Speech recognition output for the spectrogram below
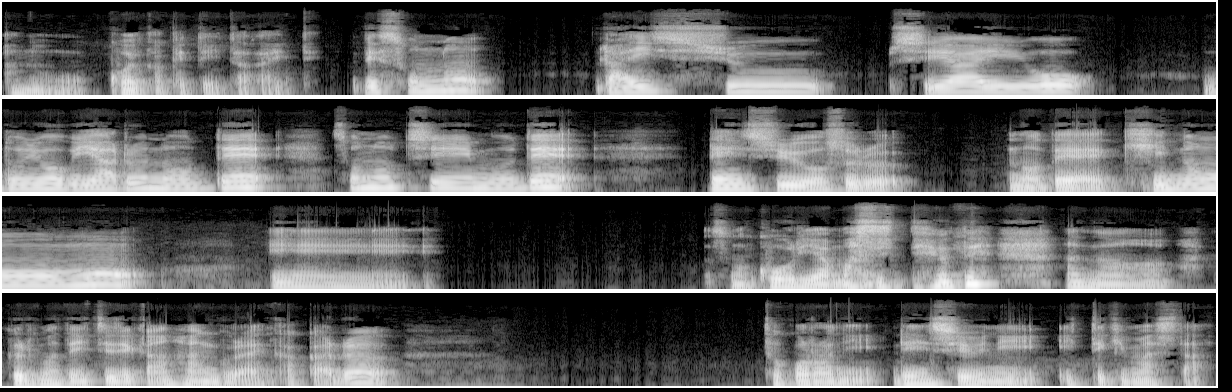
あの、声かけていただいて。で、その来週試合を土曜日やるので、そのチームで練習をするので、昨日も、えー、その郡山市っていうね、あの、車で1時間半ぐらいかかるところに練習に行ってきました。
